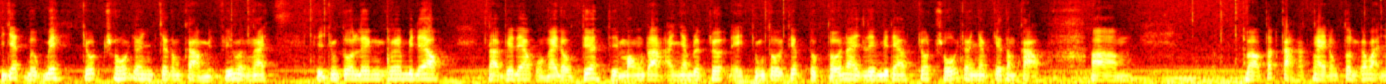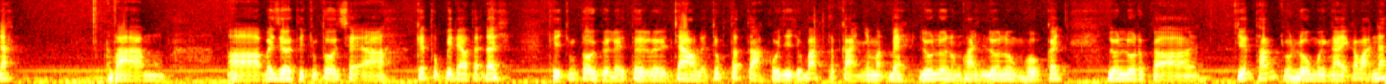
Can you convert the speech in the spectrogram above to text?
XSMB chốt số cho anh chơi tham khảo miễn phí một ngày. Thì chúng tôi lên cái video. Là video của ngày đầu tiên thì mong rằng anh em được trợ để chúng tôi tiếp tục tối nay lên video chốt số cho anh em chơi tham khảo à, vào tất cả các ngày trong tuần các bạn nhé. Và à, bây giờ thì chúng tôi sẽ à, kết thúc video tại đây. Thì chúng tôi gửi lấy từ lời chào lời chúc tất cả cô dì chú bác tất cả anh em bạn bè luôn luôn đồng hành luôn luôn ủng hộ kênh luôn luôn được uh, chiến thắng chủ lô 10 ngày các bạn nhé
